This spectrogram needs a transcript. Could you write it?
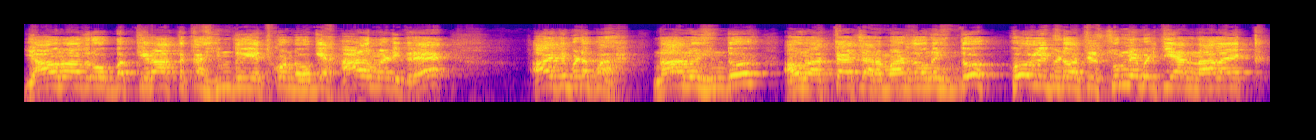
ಯಾವನಾದ್ರೂ ಒಬ್ಬ ಕಿರಾತಕ ಹಿಂದೂ ಎತ್ಕೊಂಡು ಹೋಗಿ ಹಾಳು ಮಾಡಿದ್ರೆ, ಆಯ್ತು ಬಿಡಪ್ಪ, ನಾನು ಹಿಂದೂ, ಅವನು ಅತ್ಯಾಚಾರ ಮಾಡಿದವನು ಹಿಂದೂ, ಹೋಗ್ಲಿ ಬಿಡು ಅಂತೇಳಿ ಸುಮ್ಮನೆ ಬಿಡ್ತೀಯ ನಾಲಾಯಕ್?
